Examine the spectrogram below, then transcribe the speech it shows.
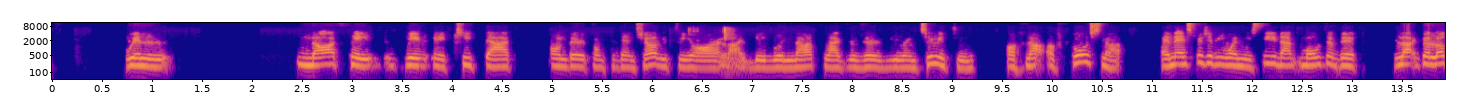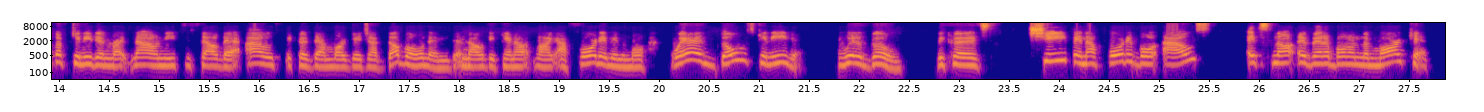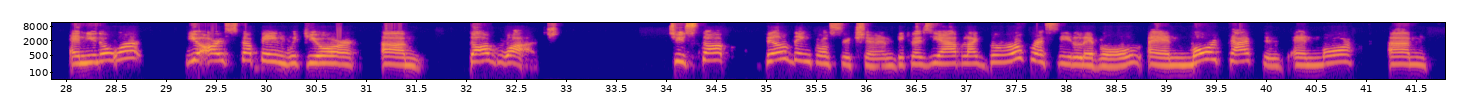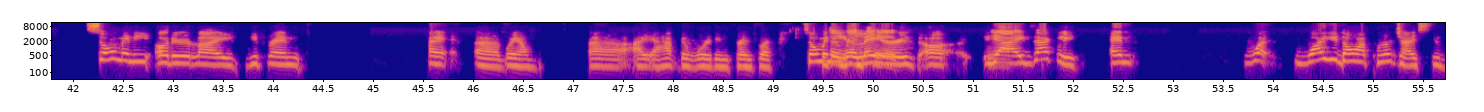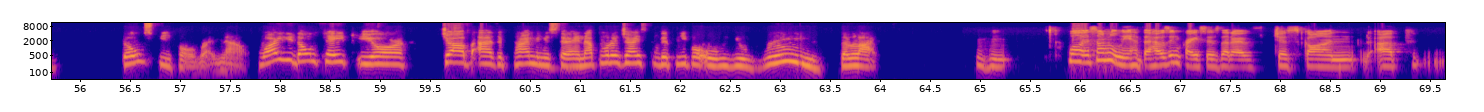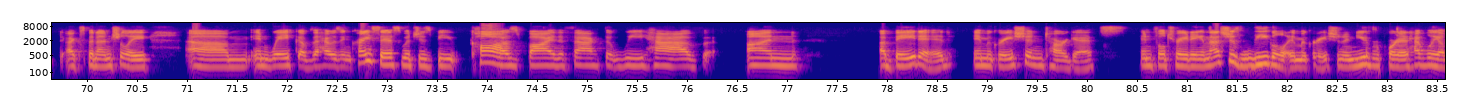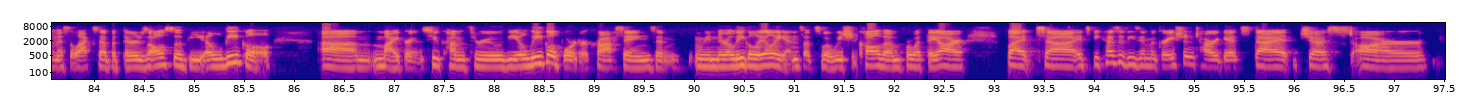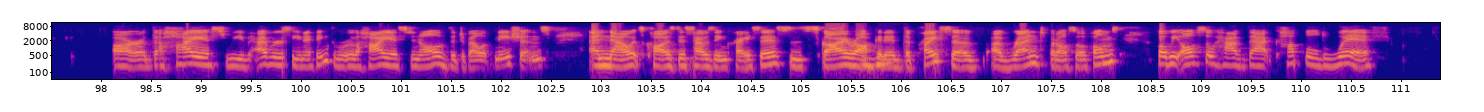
will not take give, uh, keep that under confidentiality or like they will not like reserve your intimacy. Of not, of course not. And especially when you see that most of the like a lot of Canadians right now need to sell their house because their mortgage have doubled and now they cannot like afford it anymore. Where those Canadians will go because cheap and affordable house, it's not available on the market. And you know what? You are stopping with your um, dog watch to stop building construction because you have like bureaucracy level and more taxes and more um so many other like different uh, uh well uh I have the word in French but so many layers uh yeah. yeah exactly and what why you don't apologize to those people right now why you don't take your job as a prime minister and apologize to the people who you ruin the life mm-hmm. Well, it's not only the housing prices that have just gone up exponentially um, in wake of the housing crisis, which is be caused by the fact that we have unabated immigration targets infiltrating, and that's just legal immigration. And you've reported heavily on this, Alexa, but there's also the illegal um, migrants who come through the illegal border crossings. And I mean, they're illegal aliens. That's what we should call them for what they are. But uh, it's because of these immigration targets that just are are the highest we've ever seen. I think we're the highest in all of the developed nations. And now it's caused this housing crisis. It's skyrocketed mm-hmm. the price of, of rent, but also of homes. But we also have that coupled with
